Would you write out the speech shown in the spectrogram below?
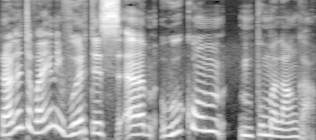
Roland terwyl in die woord is, ehm um, hoekom Mpumalanga?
